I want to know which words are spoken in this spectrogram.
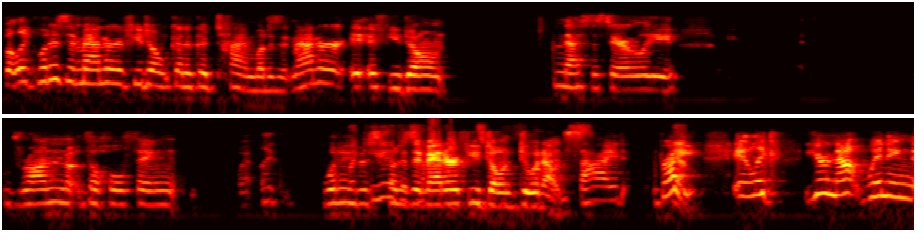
But like what does it matter if you don't get a good time? What does it matter if you don't necessarily run the whole thing like what, Like, is- even does it matter if you don't do it outside right it like you're not winning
